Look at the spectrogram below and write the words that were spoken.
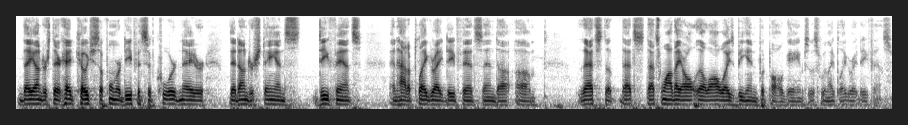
They understand their head coach is a former defensive coordinator that understands defense and how to play great defense. And uh, um, that's the that's that's why they all they'll always be in football games is when they play great defense.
